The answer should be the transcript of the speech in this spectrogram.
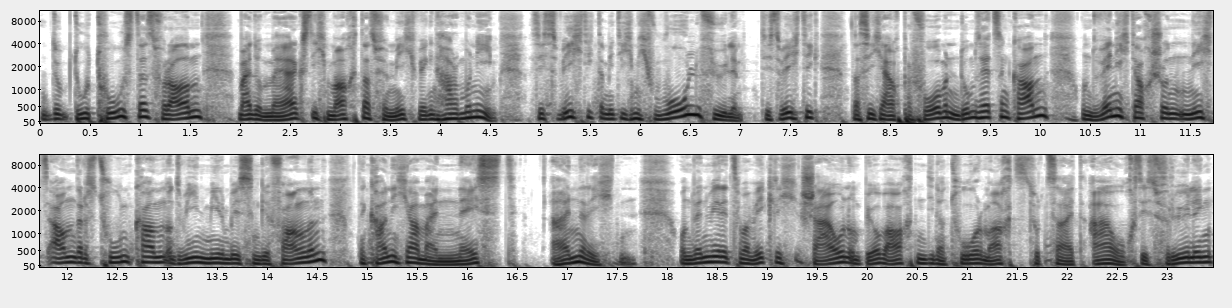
du, du tust das vor allem, weil du merkst, ich mache das für mich wegen Harmonie. Es ist wichtig, damit ich mich wohlfühle. Es ist wichtig, dass ich auch performen und umsetzen kann. Und wenn ich doch schon nichts anderes tun kann und wie in mir ein bisschen gefangen, dann kann ich ja mein Nest einrichten. Und wenn wir jetzt mal wirklich schauen und beobachten, die Natur macht es zurzeit auch. Es ist Frühling,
